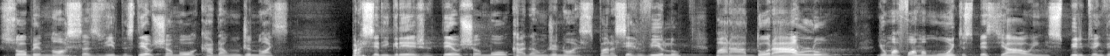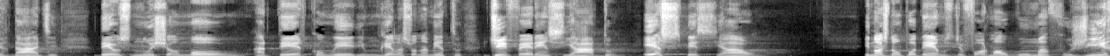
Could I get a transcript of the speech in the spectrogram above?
sobre nossas vidas. Deus chamou a cada um de nós para ser igreja, Deus chamou cada um de nós para servi-lo, para adorá-lo de uma forma muito especial, em espírito e em verdade Deus nos chamou a ter com Ele um relacionamento diferenciado, especial, e nós não podemos de forma alguma fugir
